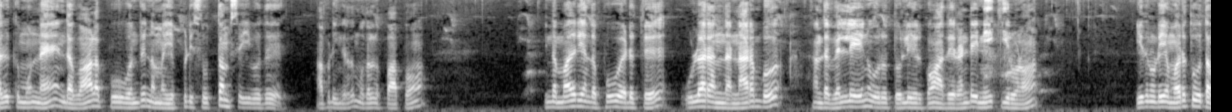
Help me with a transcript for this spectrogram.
அதுக்கு முன்னே இந்த வாழைப்பூ வந்து நம்ம எப்படி சுத்தம் செய்வது அப்படிங்கிறத முதல்ல பார்ப்போம். இந்த மாதிரி அந்த பூவை எடுத்து உள்ளார அந்த நரம்பு அந்த வெள்ளைன்னு ஒரு தொல்லி இருக்கும். அது ரெண்டையும் நீக்கிடணும் இதனுடைய மருத்துவத்தை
